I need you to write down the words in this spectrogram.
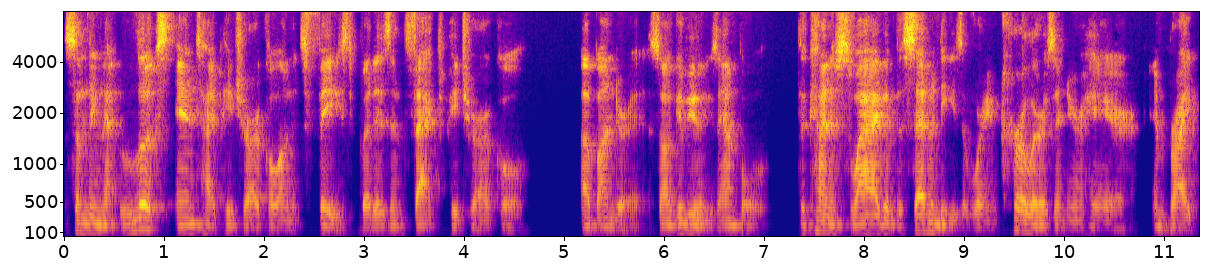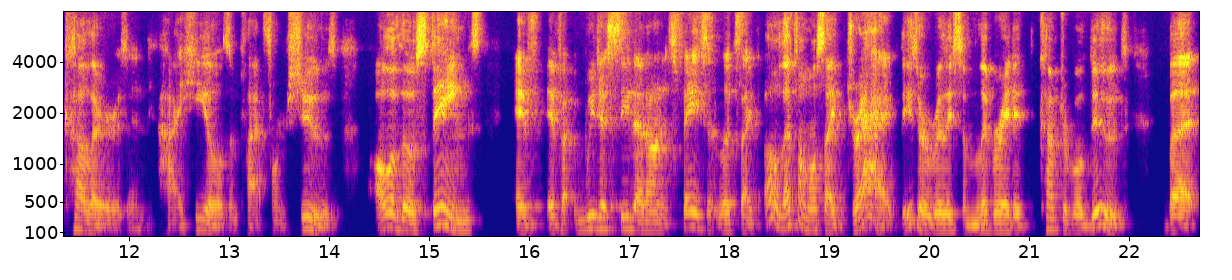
something that looks anti patriarchal on its face, but is in fact patriarchal up under it. So I'll give you an example. The kind of swag of the 70s of wearing curlers in your hair and bright colors and high heels and platform shoes, all of those things if if we just see that on its face, it looks like, oh, that's almost like drag. These are really some liberated, comfortable dudes. But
